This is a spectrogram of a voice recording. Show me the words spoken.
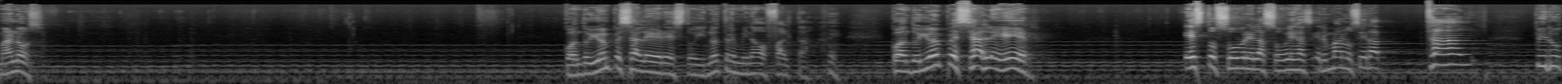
Hermanos, Cuando yo empecé a leer esto, y no he terminado falta, cuando yo empecé a leer esto sobre las ovejas, hermanos, era tan, pero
